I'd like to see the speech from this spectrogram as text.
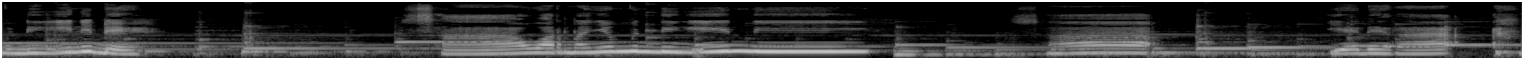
mending ini deh. Sa, warnanya mending ini. Sa, iya deh, Ra.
